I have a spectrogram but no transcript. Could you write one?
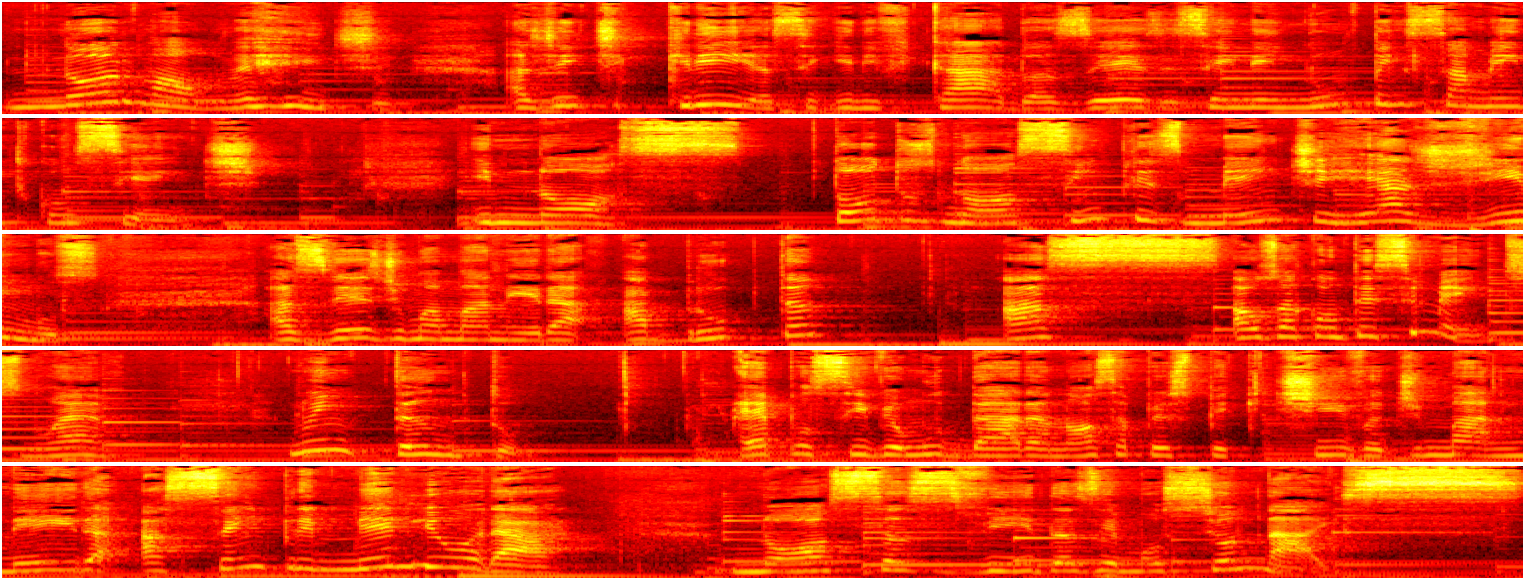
Normalmente, a gente cria significado às vezes sem nenhum pensamento consciente. E nós, todos nós, simplesmente reagimos às vezes de uma maneira abrupta, aos acontecimentos, não é? No entanto, é possível mudar a nossa perspectiva de maneira a sempre melhorar nossas vidas emocionais.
